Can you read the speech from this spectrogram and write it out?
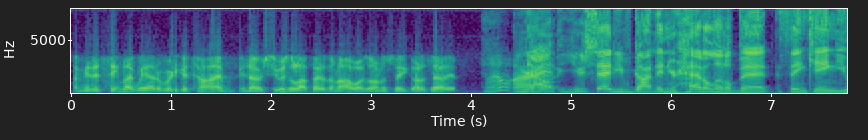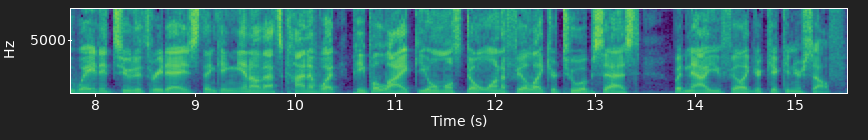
I mean, it seemed like we had a really good time. You know, she was a lot better than I was, honestly. Got to tell you. Well, all now right. you said you've gotten in your head a little bit, thinking you waited two to three days, thinking you know that's kind of what people like. You almost don't want to feel like you're too obsessed, but now you feel like you're kicking yourself.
